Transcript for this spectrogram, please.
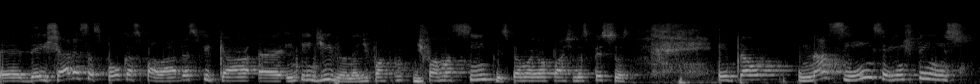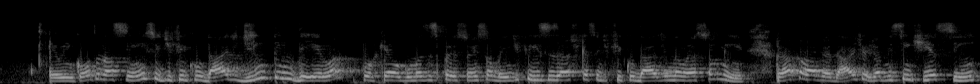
é, deixar essas poucas palavras ficar é, entendível, né, de, forma, de forma simples para a maior parte das pessoas. Então, na ciência, a gente tem isso. Eu encontro na ciência dificuldade de entendê-la, porque algumas expressões são bem difíceis. Acho que essa dificuldade não é só minha. Para falar a verdade, eu já me senti assim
